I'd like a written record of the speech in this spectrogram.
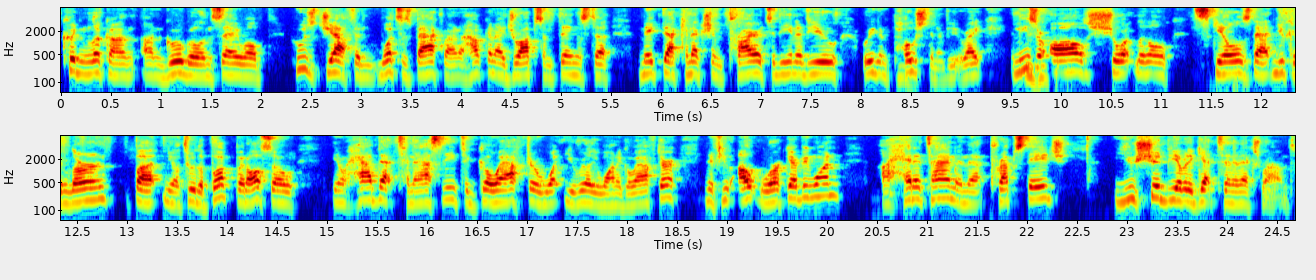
couldn't look on on Google and say, well, who's Jeff and what's his background, and how can I drop some things to make that connection prior to the interview or even mm-hmm. post interview, right? And these mm-hmm. are all short little skills that you can learn, but you know through the book, but also you know have that tenacity to go after what you really want to go after and if you outwork everyone ahead of time in that prep stage you should be able to get to the next round,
